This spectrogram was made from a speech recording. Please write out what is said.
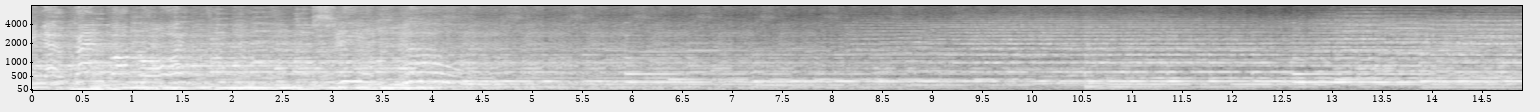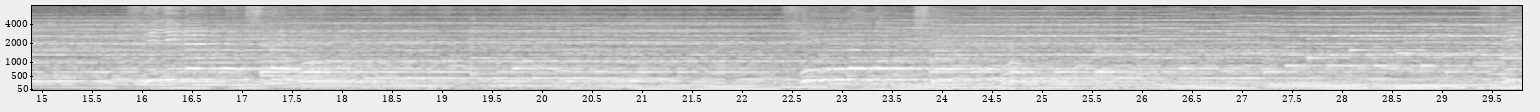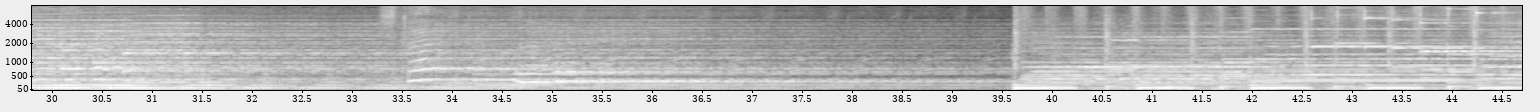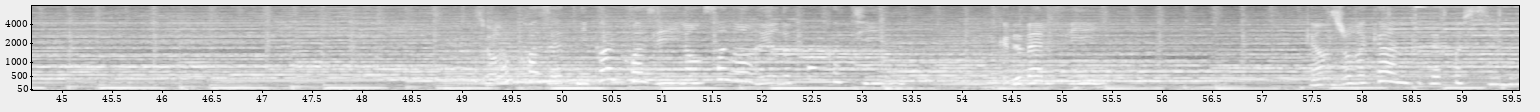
noci nel tempo a noi. De belles filles. Quinze jours à Cannes, tout est possible.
